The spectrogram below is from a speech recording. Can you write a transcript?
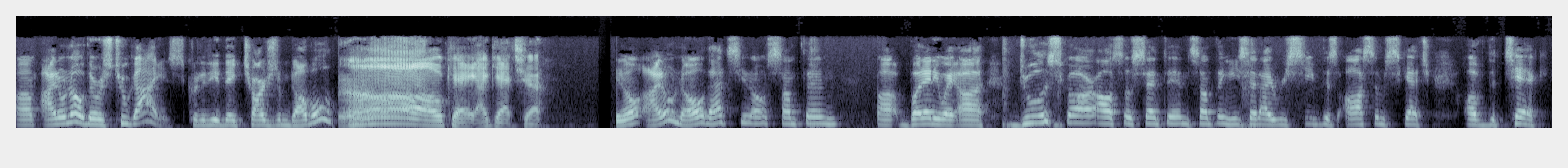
Um, I don't know. There was two guys. Could it, they charged him double? Oh, okay, I get you. You know, I don't know. That's you know something. Uh, but anyway, uh, Dulascar also sent in something. He said, "I received this awesome sketch of the Tick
